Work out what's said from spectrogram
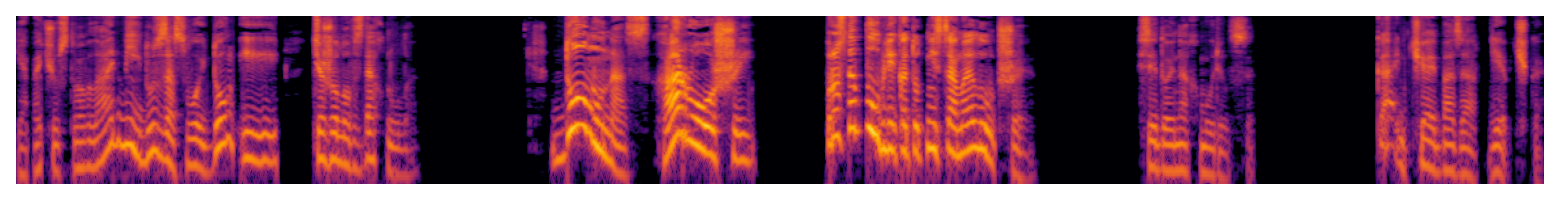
Я почувствовала обиду за свой дом и тяжело вздохнула. Дом у нас хороший. Просто публика тут не самая лучшая. Седой нахмурился. Кончай базар, девочка.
